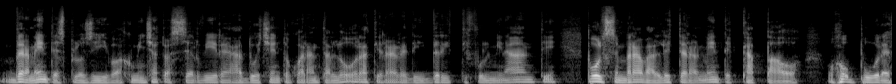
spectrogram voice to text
veramente esplosivo, ha cominciato a servire a 240 all'ora, a tirare dei dritti fulminanti, Paul sembrava letteralmente KO oppure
